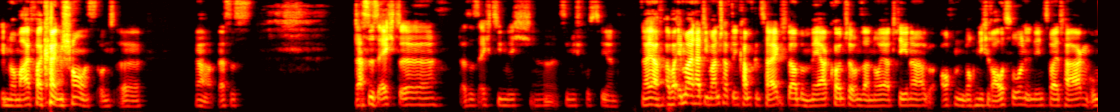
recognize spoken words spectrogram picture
im Normalfall keine Chance. Und äh, ja, das ist das ist echt, äh, das ist echt ziemlich, äh, ziemlich frustrierend. Naja, aber immerhin hat die Mannschaft den Kampf gezeigt. Ich glaube, mehr konnte unser neuer Trainer auch noch nicht rausholen in den zwei Tagen, um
